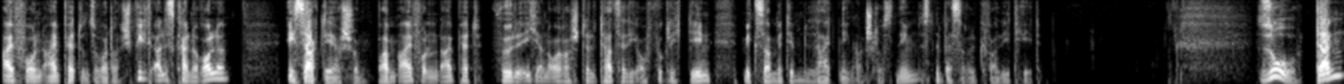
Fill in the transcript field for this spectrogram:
iPhone, iPad und so weiter. Spielt alles keine Rolle. Ich sagte ja schon, beim iPhone und iPad würde ich an eurer Stelle tatsächlich auch wirklich den Mixer mit dem Lightning-Anschluss nehmen. Ist eine bessere Qualität. So, dann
